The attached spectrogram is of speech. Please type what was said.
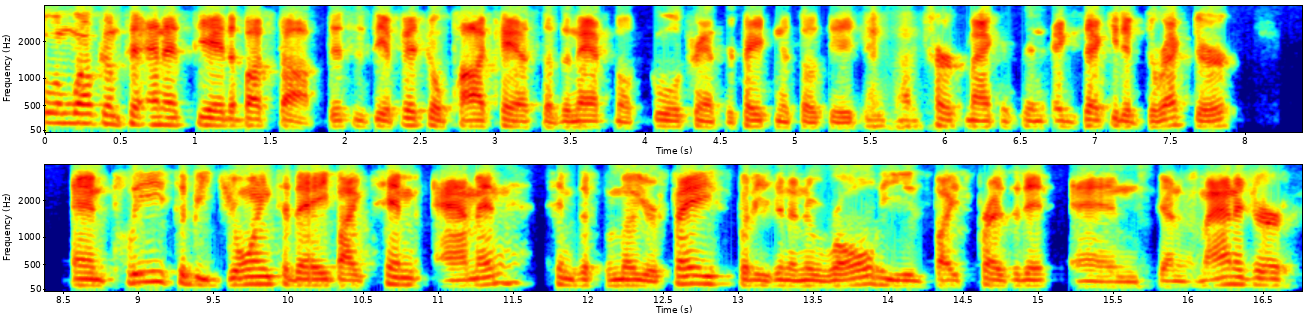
Hello and welcome to NSTA The Bus Stop. This is the official podcast of the National School Transportation Association. I'm Curt Macysyn, Executive Director, and pleased to be joined today by Tim Ammon. Tim's a familiar face, but he's in a new role. He is Vice President and General Manager,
